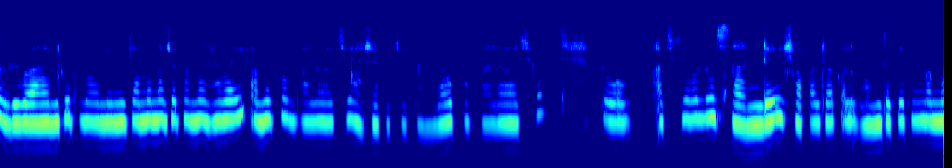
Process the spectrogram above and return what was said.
এভরিওয়ান গুড মর্নিং কেমন আছো তোমরা সবাই? আমি খুব ভালো আছি, আশা করছি তোমরাও খুব ভালো আছো। তো আজকে হলো সানডে সকাল সকাল ঘুম থেকে আমি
